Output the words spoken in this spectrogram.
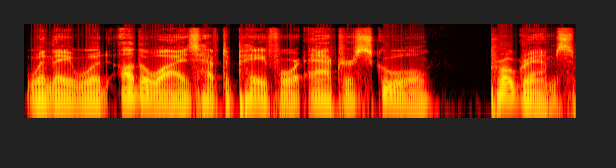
when they would otherwise have to pay for after school programs.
